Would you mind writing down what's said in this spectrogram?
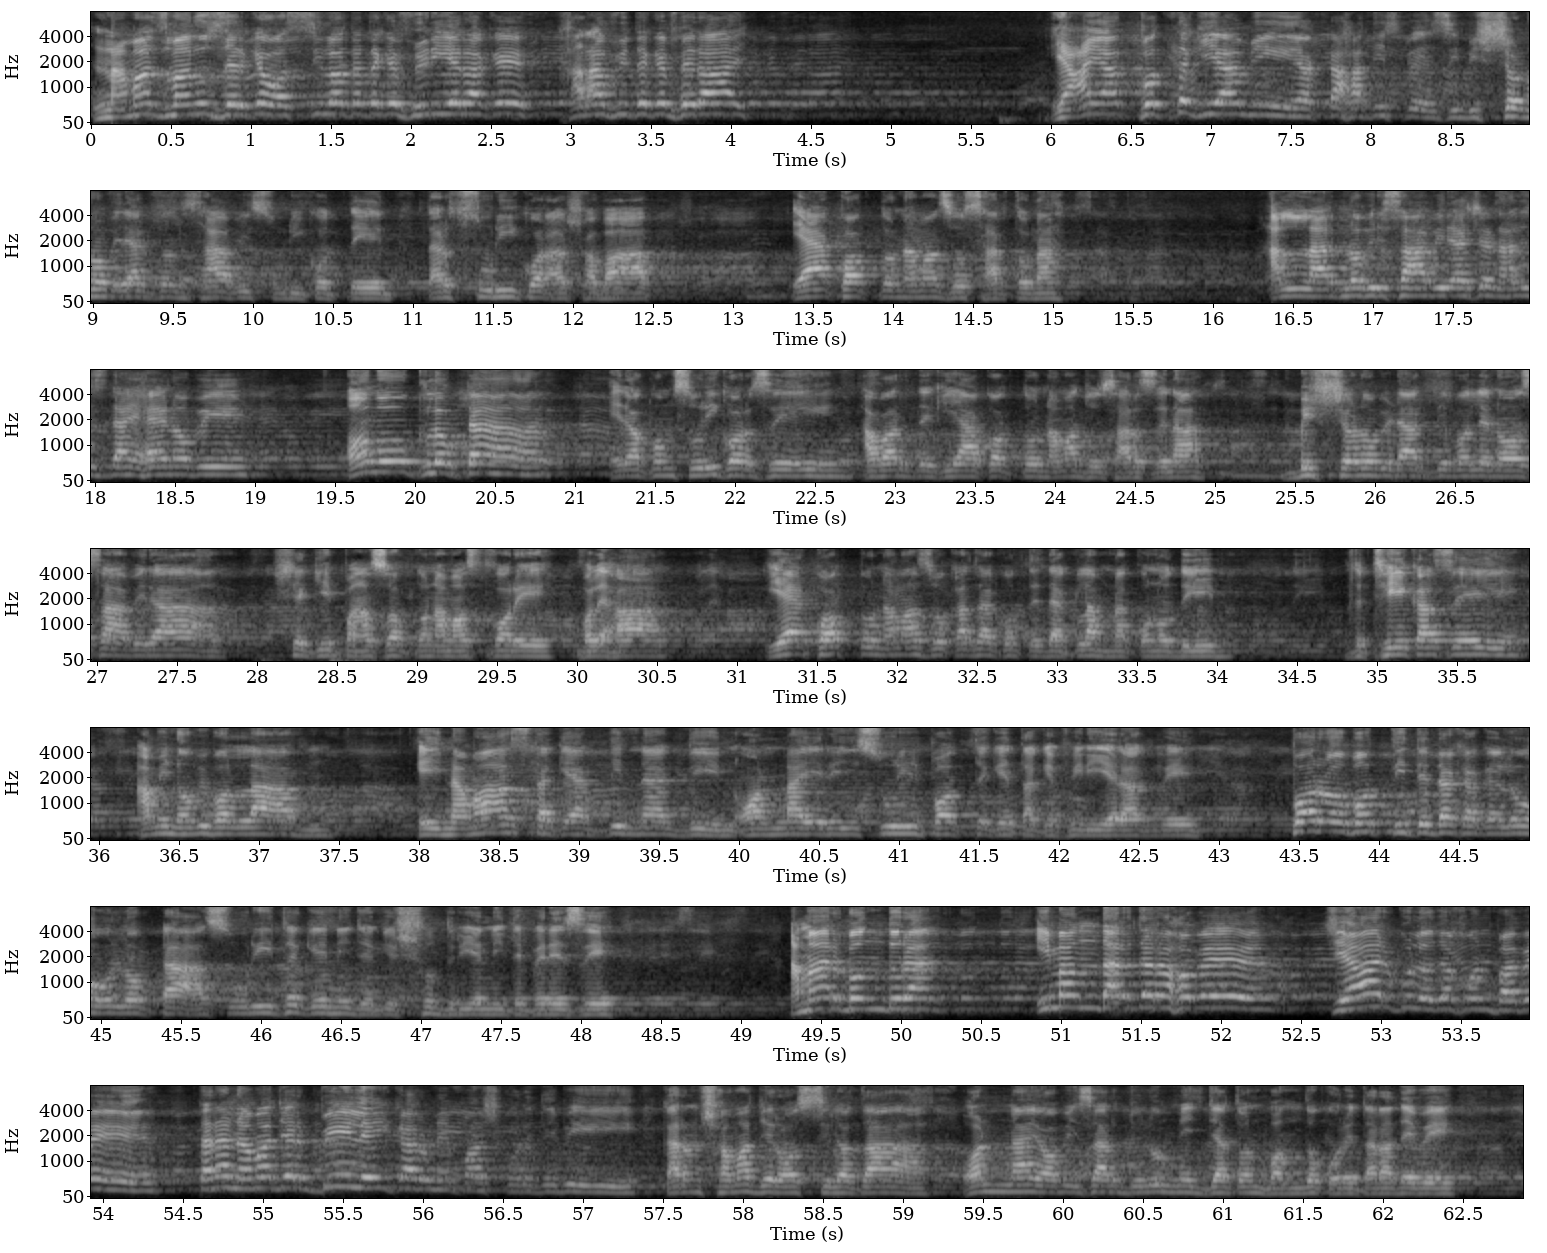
নামাজ মানুষদেরকে অশ্লীলতা থেকে ফিরিয়ে রাখে, খারাপি থেকে ফেরায়। গিয়ে আমি একটা হাদিস পেয়েছি, বিশ্ব নবীর একজন সাহাবী চুরি করতেন, তার চুরি করা স্বভাব। এক অক্ত নামাজও ছাড়তো না। আল্লাহর নবীর সাহাবীর এসে নালিশ দেয় হ্যাঁ নবী, অমুক লোকটা এরকম চুরি করছে, আবার দেখি এক অক্ত নামাজও ছাড়ছে না। বিশ্ব নবী ডাক দিয়ে বলেন ও সাহাবীরা, সে কি পাঁচ অক্ত নামাজ পড়ে? বলে, হা, এক অক্ত নামাজও কাজা করতে দেখলাম না কোনো দিন ঠিক আছে। আমি নবী বললাম, এই নামাজ তাকে একদিন না একদিন অন্যায়ের এই চুরির পথ থেকে তাকে ফিরিয়ে রাখবে। পরবর্তীতে দেখা গেল লোকটা চুরি থেকে নিজেকে শুধরিয়ে নিতে পেরেছে। আমার বন্ধুরা ইমানদার যারা হবে, চেয়ারগুলো যখন পাবে, তারা নামাজের বিল এই কারণে পাশ করে দেবে, কারণ সমাজের অশ্লীলতা, অন্যায়, অবিচার দুলুম নির্যাতন বন্ধ করে তারা দেবে।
